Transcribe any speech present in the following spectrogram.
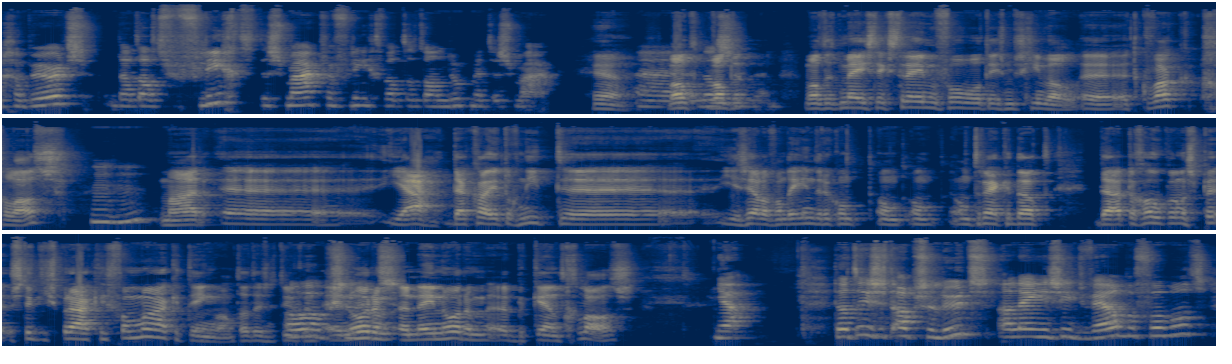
gebeurt, dat dat vervliegt, de smaak vervliegt, wat dat dan doet met de smaak. Ja, want, want, het, want het meest extreme voorbeeld is misschien wel uh, het kwakglas. Mm -hmm. Maar uh, ja, daar kan je toch niet jezelf aan de indruk ont, ont, ont, onttrekken dat daar toch ook wel een sp stukje sprake is van marketing. Want dat is natuurlijk oh, een enorm, een enorm bekend glas. Ja, dat is het absoluut. Alleen je ziet wel bijvoorbeeld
